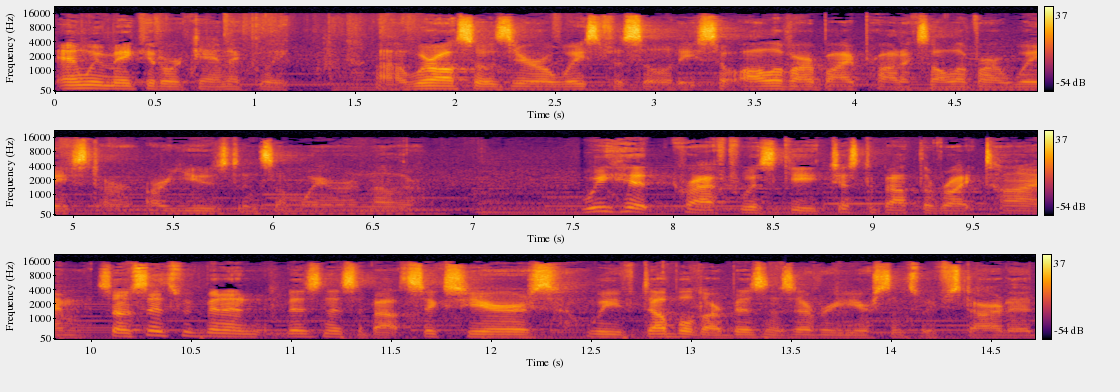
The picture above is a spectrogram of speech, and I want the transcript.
and we make it organically. Uh, we're also a zero waste facility, so all of our byproducts, all of our waste are, are used in some way or another. We hit craft whiskey just about the right time. So since we've been in business about six years, we've doubled our business every year since we've started.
